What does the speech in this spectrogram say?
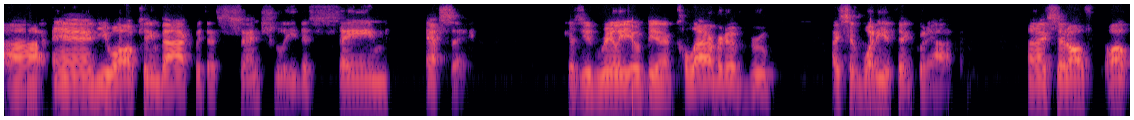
uh, and you all came back with essentially the same essay because you'd really it would be in a collaborative group. I said, what do you think would happen? And I said, oh, oh,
